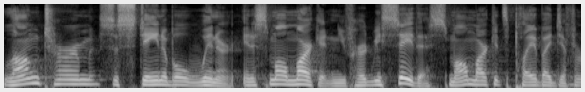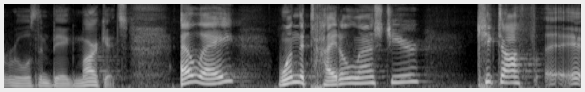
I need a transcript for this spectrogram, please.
long term sustainable winner in a small market. And you've heard me say this small markets play by different rules than big markets. LA won the title last year, kicked off uh,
